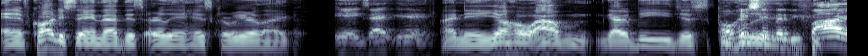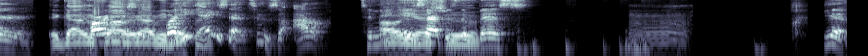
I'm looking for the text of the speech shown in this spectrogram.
and if Carti's saying that this early in his career, like Yeah, exactly. Yeah. I mean, your whole album gotta be just. Oh, his shit completely- better be fire. It gotta be Carti fire. It gotta be but different. he ASAP too, so I don't. To me, Oh, yeah, ASAP is the best. Yeah,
